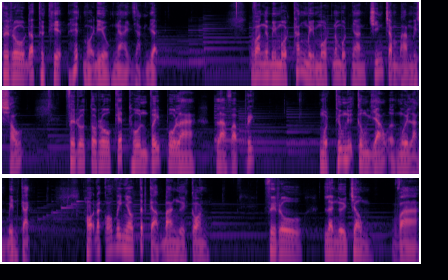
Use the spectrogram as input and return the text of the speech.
Phêrô đã thực hiện hết mọi điều Ngài giảng dạy. Vào ngày 11 tháng 11 năm 1936, Phêrô Toro kết hôn với Paula Lavaprit, một thiếu nữ công giáo ở ngôi làng bên cạnh. Họ đã có với nhau tất cả ba người con. Phêrô là người chồng và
